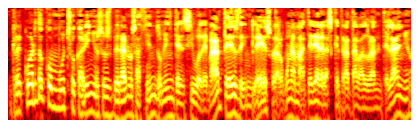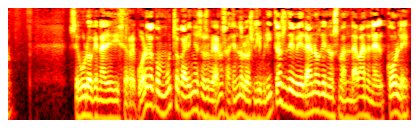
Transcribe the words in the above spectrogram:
recuerdo con mucho cariño esos veranos haciendo un intensivo de mates, de inglés o de alguna materia de las que trataba durante el año. Seguro que nadie dice, recuerdo con mucho cariño esos veranos haciendo los libritos de verano que nos mandaban en el cole.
